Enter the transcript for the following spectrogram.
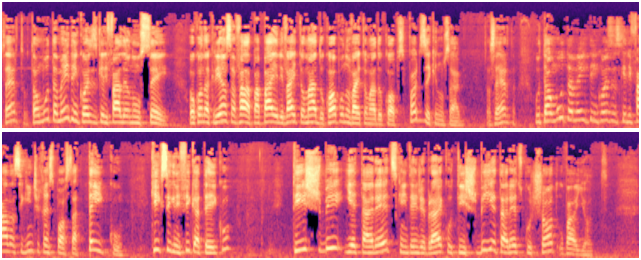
Certo? O Talmud também tem coisas que ele fala, eu não sei. Ou quando a criança fala, papai, ele vai tomar do copo ou não vai tomar do copo? Você pode dizer que não sabe, tá certo? O Talmud também tem coisas que ele fala a seguinte resposta, teiko. O que, que significa teiko? Tishbi yetaretz, quem entende hebraico, Tishbi yetaretz kushot upayot.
